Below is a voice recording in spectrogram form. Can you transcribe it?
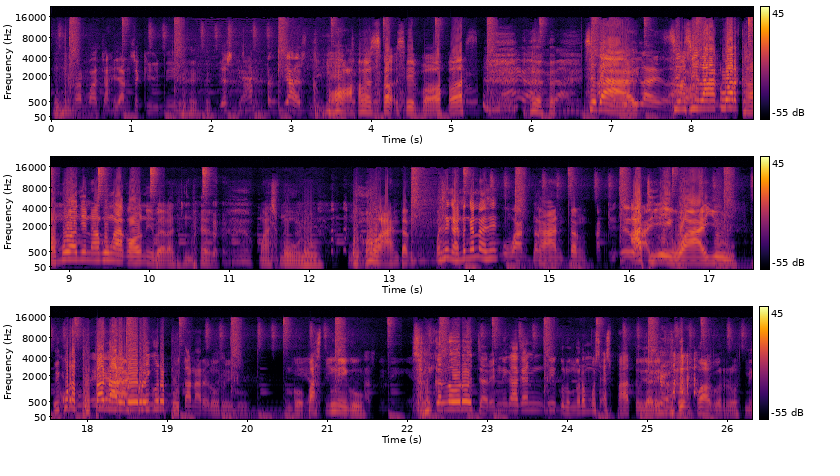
Dengan wajah yang segini yes ganteng ya asli Mosok sih, Bos. Sudah. Alhamdulillah, yo. Silsilah keluargamu anjing aku ngakoni. Bel. Masmu lho. Ganteng. Masih ganteng kan masih? Ganteng. Ganteng. Adike Adike Wayu. Iku rebutan Iya, arek loro iku rebutan arek loro iku. Engko Iya. pasti ini iku. Sing keloro jare ini kakek iku lho ngeremus es batu jare aku runi.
